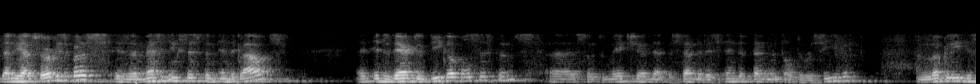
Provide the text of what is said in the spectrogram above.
Then we have Service Bus, is a messaging system in the cloud it's there to decouple systems, uh, so to make sure that the sender is independent of the receiver. And luckily, this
